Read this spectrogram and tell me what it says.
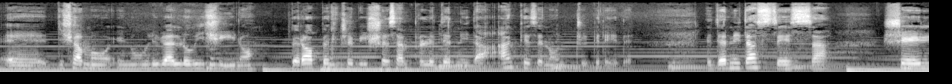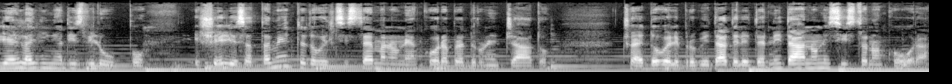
eh, diciamo in un livello vicino, però percepisce sempre l'eternità, anche se non ci crede. L'eternità stessa sceglie la linea di sviluppo e sceglie esattamente dove il sistema non è ancora padroneggiato. cioè dove le proprietà dell'eternità non esistono ancora.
